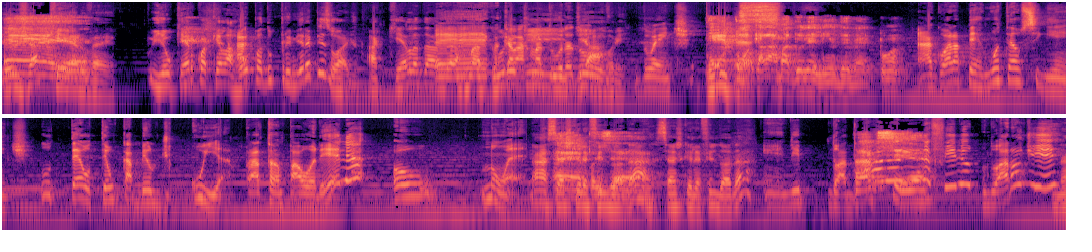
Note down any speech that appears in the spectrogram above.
Eu já É, quero, é. velho. E eu quero com aquela roupa do primeiro episódio. Aquela da, da É, armadura, com aquela de, armadura de do árvore. doente. É, pô, aquela armadura é linda, velho. Pô. Agora a pergunta é o seguinte: o Theo tem um cabelo de cuia pra tampar a orelha ou não é? Ah, você acha É, que ele é filho do é. Adar? Você acha que ele é filho do Adar? Ele do Adar Pode ser. é filho do Arundi. Não,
